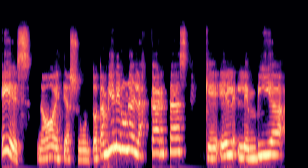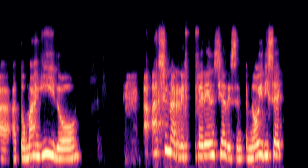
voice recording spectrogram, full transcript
es ¿no? este asunto. También en una de las cartas que él le envía a Tomás Guido, hace una referencia de, ¿no? y dice,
